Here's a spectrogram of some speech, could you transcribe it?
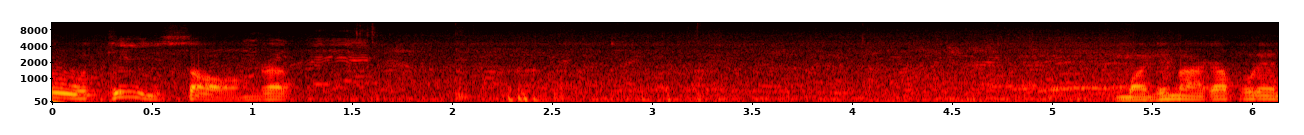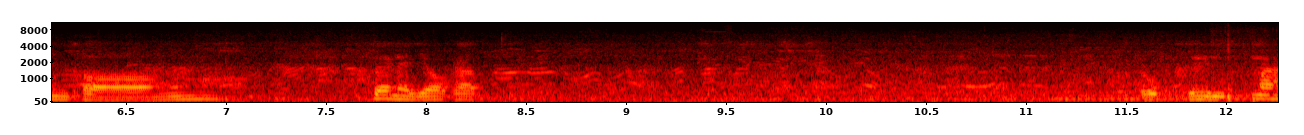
คู่ที่สองครับบอลที่มาครับผู้เล่นของเพื่อนนายกครับลุกขึ้นมา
